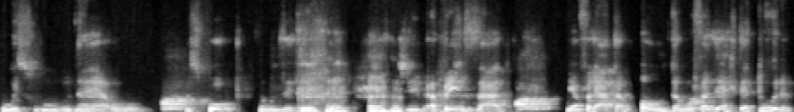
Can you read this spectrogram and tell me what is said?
o, o, né, o, o escopo, vamos dizer, de aprendizado. E eu falei: Ah, tá bom, então vou fazer arquitetura.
